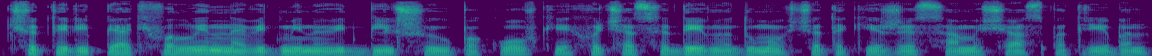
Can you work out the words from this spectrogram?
4-5 хвилин, на відміну від більшої упаковки, хоча це дивно, думав, що такий же самий час потрібен.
